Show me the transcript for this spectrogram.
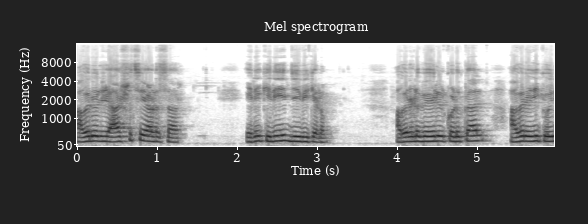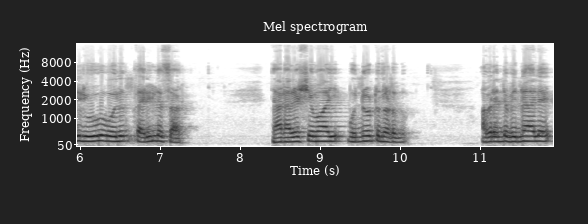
അവരൊരു രാക്ഷസയാണ് സാർ. എനിക്കിനിയും ജീവിക്കണം. അവരുടെ പേരിൽ കൊടുത്താൽ അവരെനിക്ക് ഒരു രൂപ പോലും തരില്ല സാർ. ഞാൻ അലക്ഷ്യമായി മുന്നോട്ട് നടന്നു. അവരെന്റെ പിന്നാലെ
